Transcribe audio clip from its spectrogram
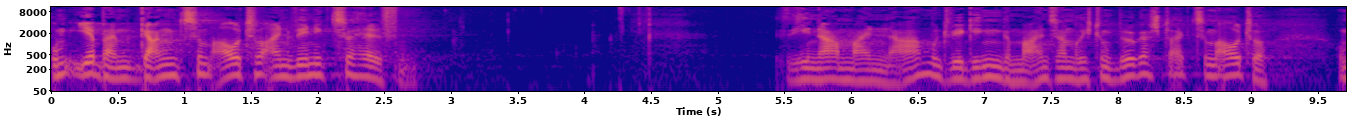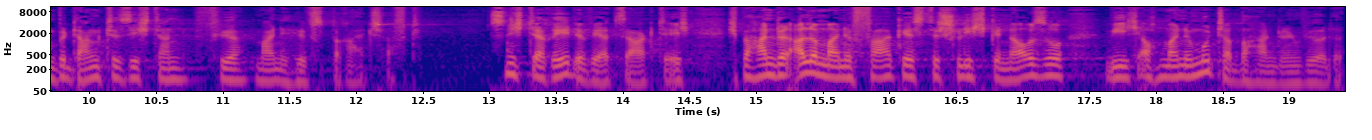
um ihr beim Gang zum Auto ein wenig zu helfen. Sie nahm meinen Namen und wir gingen gemeinsam Richtung Bürgersteig zum Auto und bedankte sich dann für meine Hilfsbereitschaft. Ist nicht der Rede wert, sagte ich. Ich behandle alle meine Fahrgäste schlicht genauso, wie ich auch meine Mutter behandeln würde.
